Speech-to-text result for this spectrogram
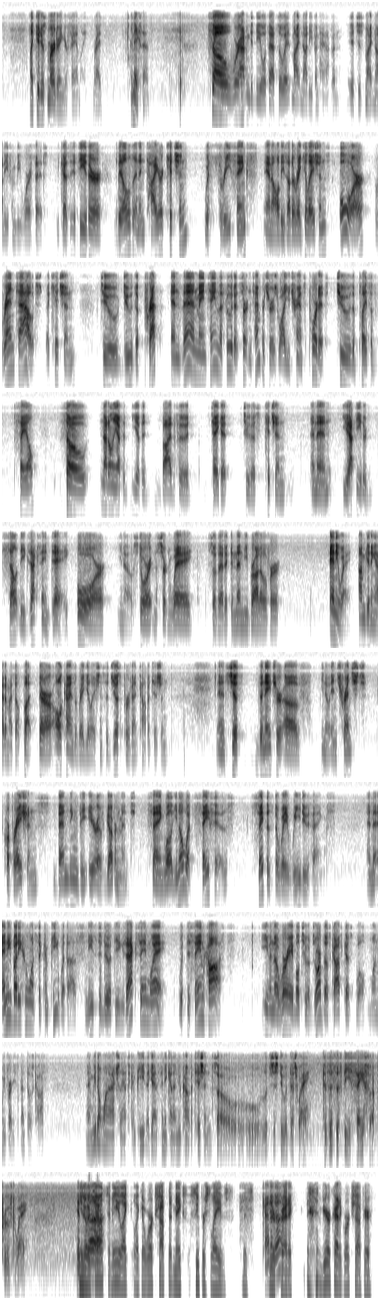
like you're just murdering your family, right? It makes sense. So we're having to deal with that. So it might not even happen. It just might not even be worth it because it's either build an entire kitchen with three sinks and all these other regulations, or rent out a kitchen to do the prep and then maintain the food at certain temperatures while you transport it to the place of sale. So not only have to you have to buy the food, take it to this kitchen, and then you have to either sell it the exact same day or you know store it in a certain way so that it can then be brought over. Anyway i'm getting ahead of myself but there are all kinds of regulations that just prevent competition. And it's just the nature of you know entrenched corporations bending the ear of government saying well you know what safe is? Safe is the way we do things. And that anybody who wants to compete with us needs to do it the exact same way with the same costs even though we're able to absorb those costs because, well, one, we've already spent those costs, and we don't want to actually have to compete against any kind of new competition. So let's just do it this way because this is the safe, approved way. It's, you know, it uh, sounds to me like like a workshop that makes super slaves. This bureaucratic bureaucratic workshop here.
